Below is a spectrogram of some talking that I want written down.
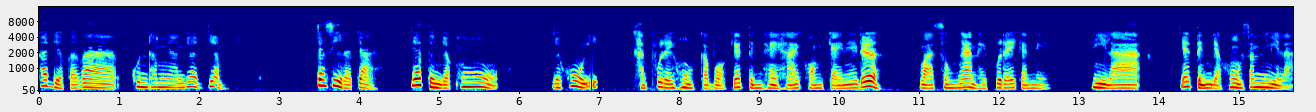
คาดเดียวกับว่าคุณทำงานยอดเยี่ยม จังสี่ละจ้ะย่ตึงอยากฮู้อยากฮู้อีกขันผู้ใดฮู้ก็บอกย่ตึงให้หายของใจแน่เด้อ ว่าส่งงานให้ผู้ใดกันแน่นี่ล่ะย่าตึงอยากฮู้ซ้ำนี่ล่ะ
